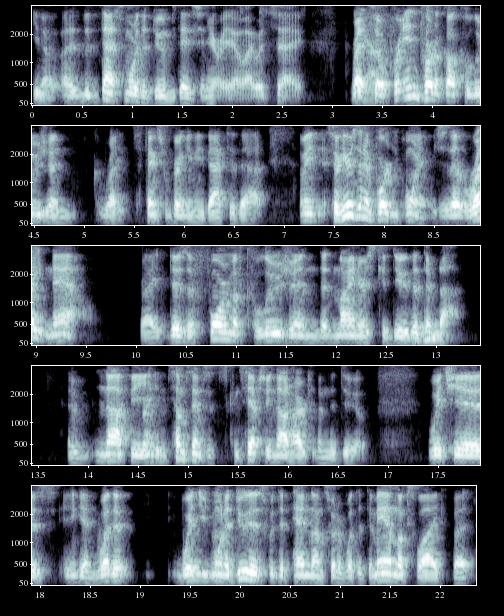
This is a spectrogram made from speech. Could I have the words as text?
You know, uh, that's more the doomsday scenario, I would say. Right. Yeah. So for in protocol collusion, right. So thanks for bringing me back to that. I mean, so here's an important point, which is that right now, right, there's a form of collusion that miners could do that they're mm-hmm. not. It would not be, right. in some sense, it's conceptually not hard for them to do, which is, again, whether when you'd want to do this would depend on sort of what the demand looks like, but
